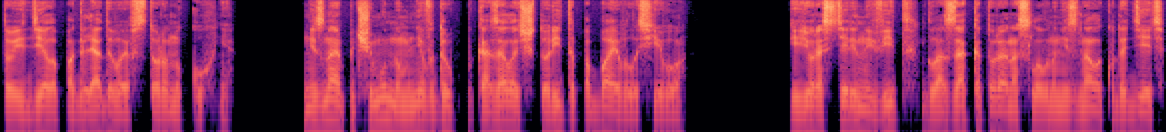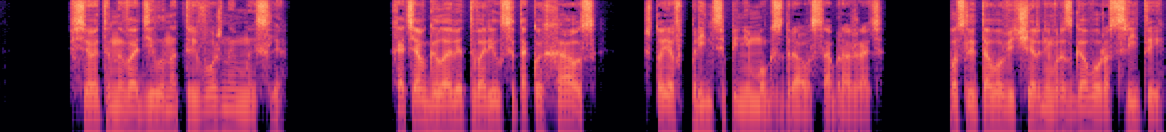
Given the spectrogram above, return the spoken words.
то и дело поглядывая в сторону кухни. Не знаю почему, но мне вдруг показалось, что Рита побаивалась его. Ее растерянный вид, глаза, которые она словно не знала, куда деть, все это наводило на тревожные мысли хотя в голове творился такой хаос, что я в принципе не мог здраво соображать. После того вечернего разговора с Ритой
